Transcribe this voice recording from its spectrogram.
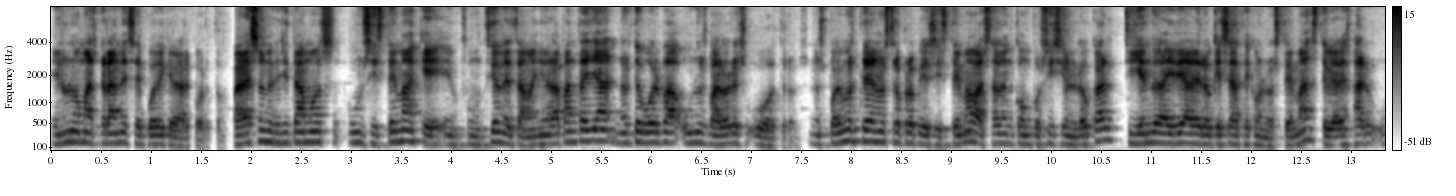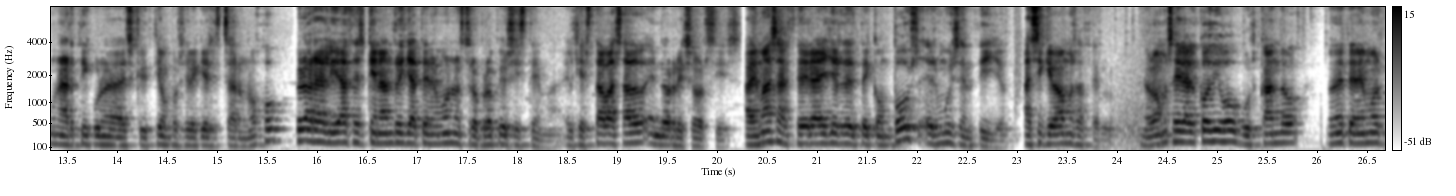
en uno más grande se puede quedar corto. Para eso necesitamos un sistema que en función del tamaño de la pantalla nos devuelva unos valores u otros. Nos podemos crear nuestro propio sistema basado en Composition Local, siguiendo la idea de lo que se hace con los temas. Te voy a dejar un artículo en la descripción por si le quieres echar un ojo. Pero la realidad es que en Android ya tenemos nuestro propio sistema, el que está basado en los resources. Además, acceder a ellos desde Compose es muy sencillo. Así que vamos a hacerlo. Nos vamos a ir al código buscando donde tenemos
